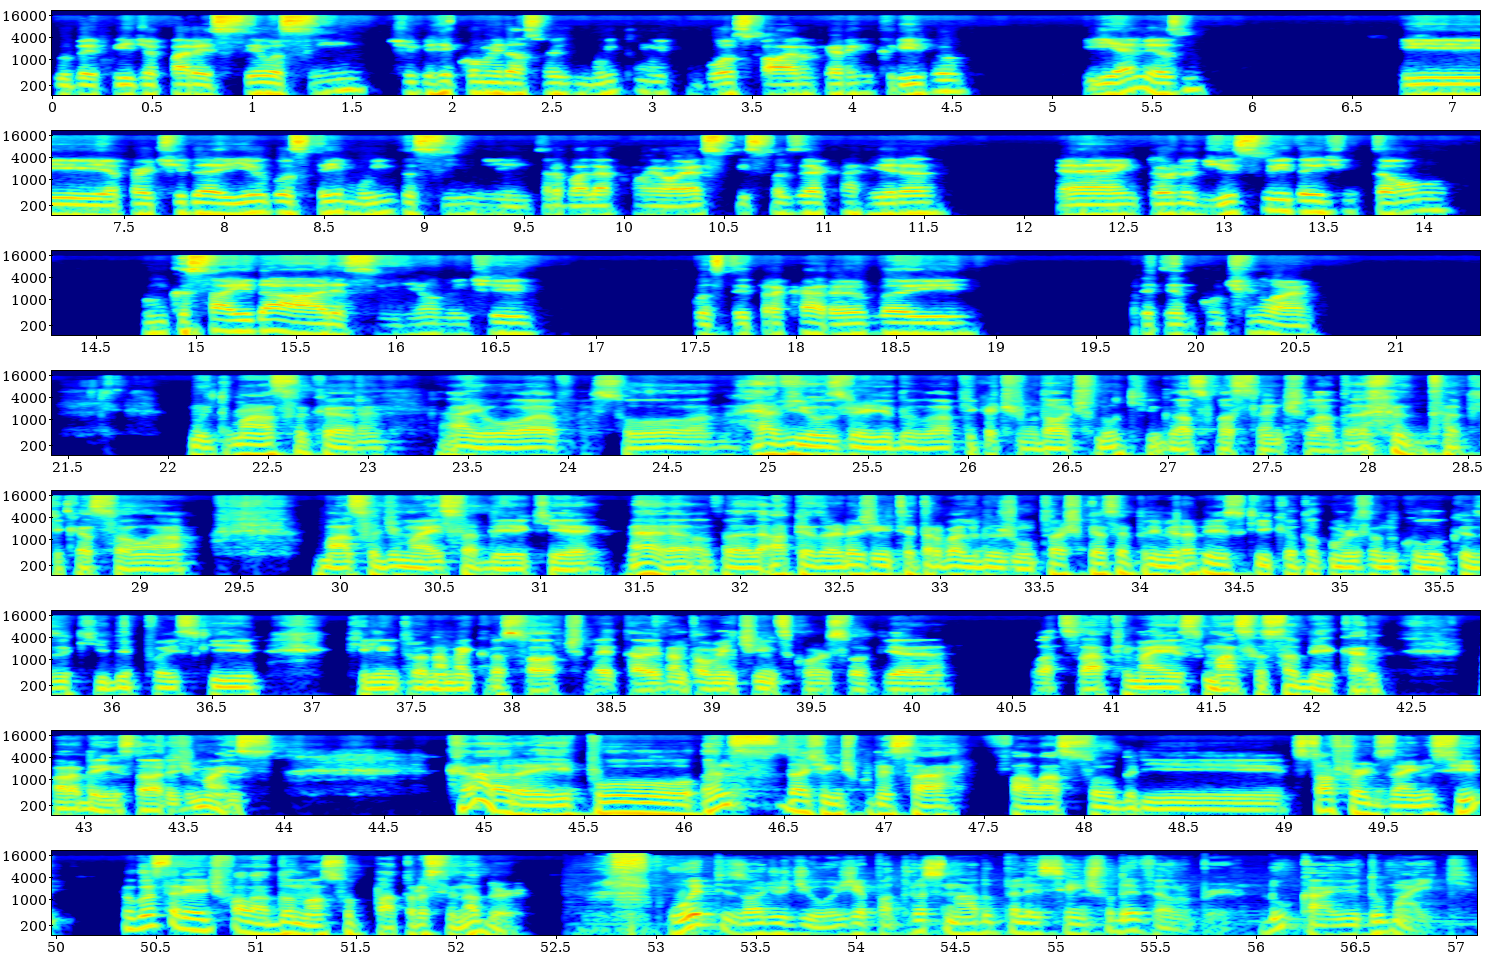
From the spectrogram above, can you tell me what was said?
do Bpid apareceu assim, tive recomendações muito, muito boas, falaram que era incrível, e é mesmo. E a partir daí eu gostei muito assim de trabalhar com iOS, quis fazer a carreira é, em torno disso e desde então nunca saí da área, assim, realmente gostei pra caramba e pretendo continuar. Muito massa, cara. Ah, eu sou heavy user aí do aplicativo do Outlook, gosto bastante lá da, da aplicação lá. Massa demais saber que é. é. Apesar da gente ter trabalhado junto, acho que essa é a primeira vez que, que eu tô conversando com o Lucas aqui, depois que, que ele entrou na Microsoft lá e tal. Eventualmente a gente conversou via WhatsApp, mas massa saber, cara. Parabéns, da hora demais. Cara, e por... antes da gente começar a falar sobre software design em si, eu gostaria de falar do nosso patrocinador. O episódio de hoje é patrocinado pela Essential Developer, do Caio e do Mike.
